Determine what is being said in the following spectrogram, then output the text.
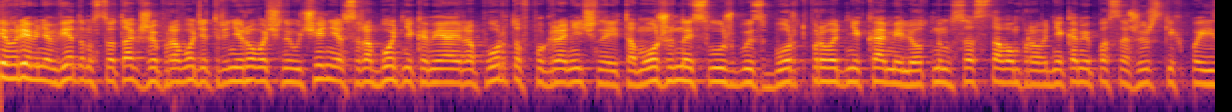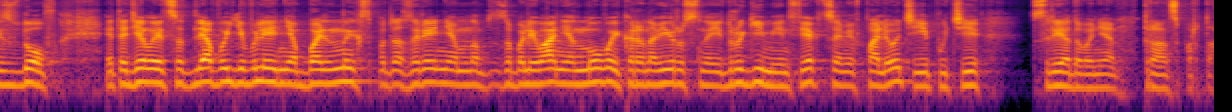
Тем временем ведомство также проводит тренировочные учения с работниками аэропортов, пограничной и таможенной службы, с бортпроводниками, летным составом, проводниками пассажирских поездов. Это делается для выявления больных с подозрением на заболевание новой коронавирусной и другими инфекциями в полете и пути следования транспорта.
